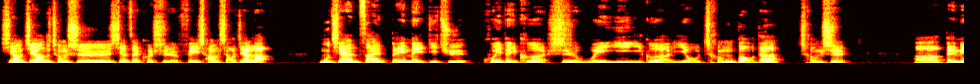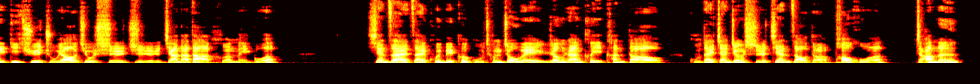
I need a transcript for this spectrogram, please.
像这样的城市现在可是非常少见了。目前在北美地区，魁北克是唯一一个有城堡的城市。啊，北美地区主要就是指加拿大和美国。现在在魁北克古城周围仍然可以看到。古代战争时建造的炮火、闸门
